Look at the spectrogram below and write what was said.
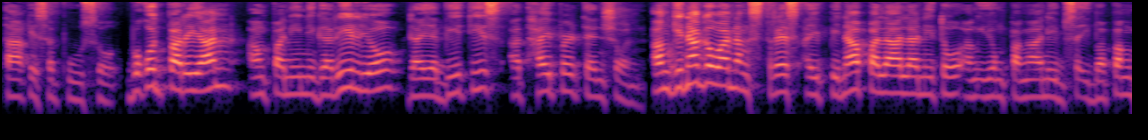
atake sa puso. Bukod pa riyan, ang paninigarilyo, diabetes at hypertension. Ang ginagawa ng stress ay pinapalala nito ang iyong panganib sa iba pang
